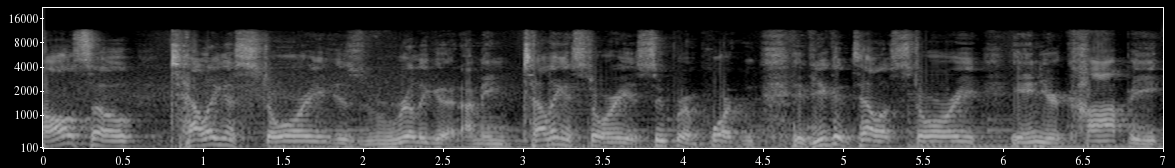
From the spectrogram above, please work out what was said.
also telling a story is really good. I mean telling a story is super important. If you can tell a story in your copy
